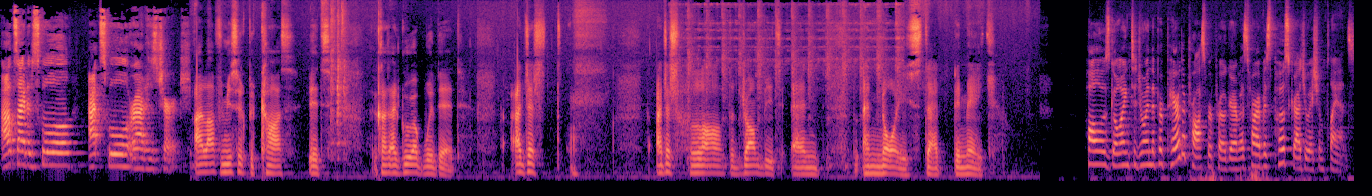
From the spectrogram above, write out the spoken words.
outside of school, at school, or at his church. I love music because it's because I grew up with it. I just I just love the drum beats and and noise that they make. Paulo is going to join the Prepare to Prosper program as part of his post-graduation plans.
